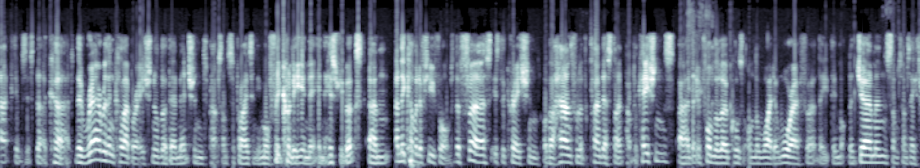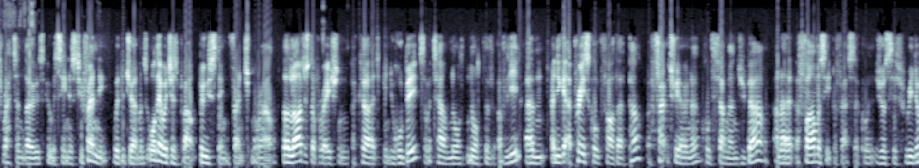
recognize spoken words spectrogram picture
active resistance that occurred. They're rarer than collaboration, although they're mentioned perhaps unsurprisingly more frequently in the, in the history books. Um, and they come in a few forms. The first is the creation of a handful of clandestine publications uh, that inform the locals on the wider war effort. They, they mock the Germans, sometimes they threaten those who were seen as too friendly with the Germans, or they were just about boosting French morale. The largest operation occurred in Roubaix, so a town north north of, of Lille, um, and you get a priest called Father Pin, a factory owner called Firmin Dubar, and a, a pharmacy professor called Joseph Rideau,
